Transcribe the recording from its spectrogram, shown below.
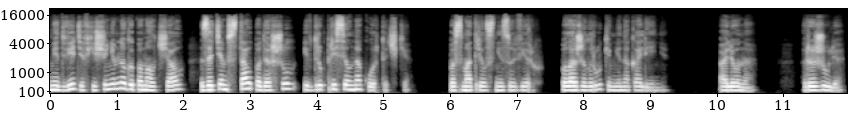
Медведев еще немного помолчал, затем встал, подошел и вдруг присел на корточки. Посмотрел снизу вверх, положил руки мне на колени. «Алена, Рыжуля,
